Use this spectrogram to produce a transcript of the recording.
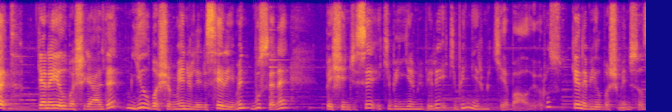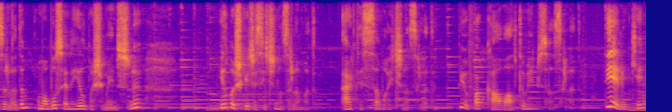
Evet, gene yılbaşı geldi. Yılbaşı menüleri serimin bu sene beşincisi 2021'i 2022'ye bağlıyoruz. Gene bir yılbaşı menüsü hazırladım ama bu sene yılbaşı menüsünü yılbaşı gecesi için hazırlamadım. Ertesi sabah için hazırladım. Bir ufak kahvaltı menüsü hazırladım. Diyelim ki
